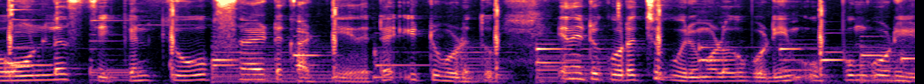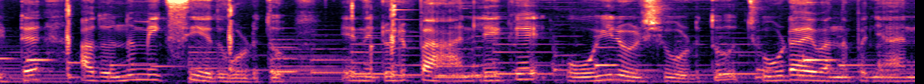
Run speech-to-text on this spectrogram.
ബോൺലെസ് ചിക്കൻ ക്യൂബ്സ് ആയിട്ട് കട്ട് ചെയ്തിട്ട് ഇട്ട് കൊടുത്തു. എന്നിട്ട് കുറച്ച് കുരുമുളക് പൊടിയും ഉപ്പും കൂടി ഇട്ട് അതൊന്ന് മിക്സ് ചെയ്ത് കൊടുത്തു. എന്നിട്ടൊരു പാനിലേക്ക് ഓയിൽ ഒഴിച്ചു കൊടുത്തു. ചൂടായി വന്നപ്പോൾ ഞാൻ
